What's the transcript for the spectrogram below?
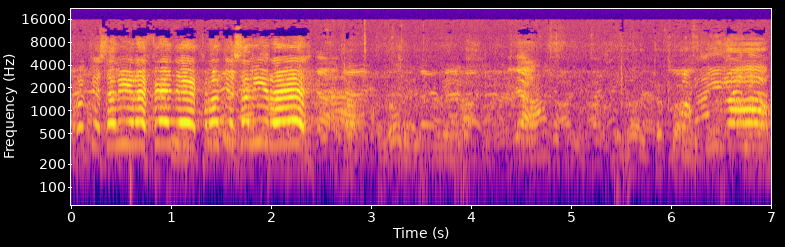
Pronti a salire Fede, pronti a salire? Via. Tiro!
